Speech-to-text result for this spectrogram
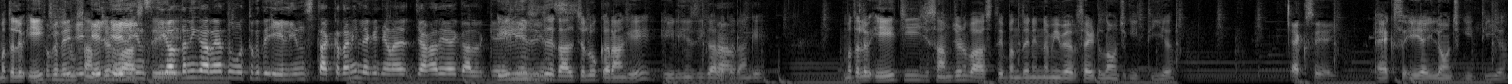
ਮਤਲਬ ਇਹ ਚੀਜ਼ ਨੂੰ ਸਮਝਣ ਏਲੀਅਨਸ ਵਾਸਤੇ ਦੀ ਗੱਲ ਤਾਂ ਨਹੀਂ ਕਰ ਰਿਹਾ ਤੂੰ? ਉੱਥੇ ਕਿਤੇ ਏਲੀਅਨਸ ਤੱਕ ਤਾਂ ਨਹੀਂ ਲੈ ਕੇ ਜਾਣਾ ਜਾ ਰਿਹਾ ਇਹ ਗੱਲ ਕਿ ਏਲੀਅਨਸ ਦੀ ਗੱਲ ਚਲੋ ਕਰਾਂਗੇ ਏਲੀਅਨਸ ਦੀ ਗੱਲ ਕਰਾਂਗੇ। ਮਤਲਬ ਇਹ ਚੀਜ਼ ਸਮਝਣ ਵਾਸਤੇ ਬੰਦੇ ਨੇ ਨਵੀਂ ਵੈਬਸਾਈਟ ਲਾਂਚ ਕੀਤੀ ਆ। ਐਕਸਏਆਈ XAI ਲਾਂਚ ਕੀਤੀ ਆ।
